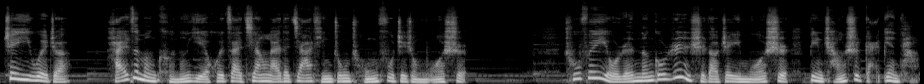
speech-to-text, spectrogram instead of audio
这意味着孩子们可能也会在将来的家庭中重复这种模式，除非有人能够认识到这一模式并尝试改变它。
